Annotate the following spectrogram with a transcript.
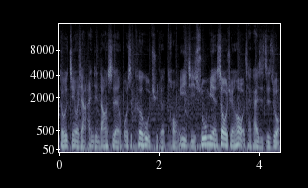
都是经由向案件当事人或是客户取得同意及书面授权后才开始制作。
